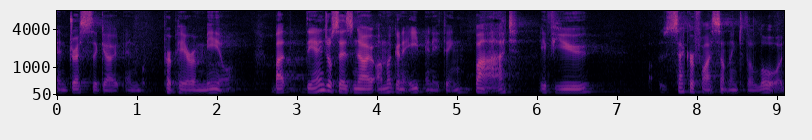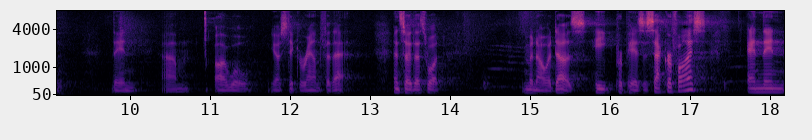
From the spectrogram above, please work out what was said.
and dress the goat and prepare a meal. But the angel says, No, I'm not going to eat anything. But if you sacrifice something to the Lord, then um, I will you know, stick around for that. And so that's what Manoah does. He prepares a sacrifice, and then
